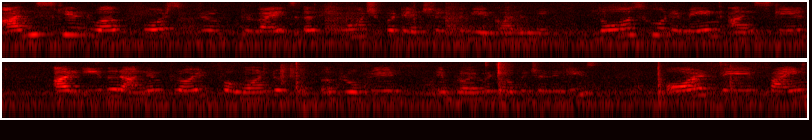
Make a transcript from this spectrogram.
unskilled workforce pro provides a huge potential for the economy. Those who remain unskilled are either unemployed for want of appropriate employment opportunities, or they find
